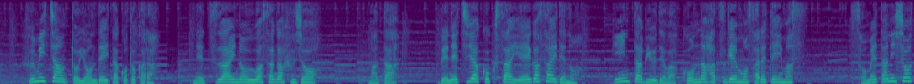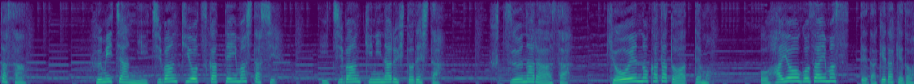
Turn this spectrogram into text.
「ふみちゃん」と呼んでいたことから熱愛の噂が浮上。またベネチア国際映画祭でのインタビューではこんな発言もされています。染谷翔太さん。ふみちゃんに一番気を使っていましたし一番気になる人でした。普通なら朝共演の方と会っても「おはようございます」ってだけだけど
